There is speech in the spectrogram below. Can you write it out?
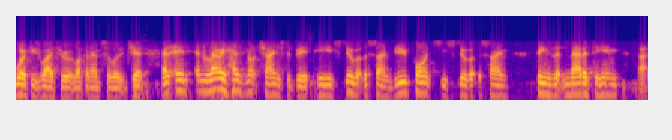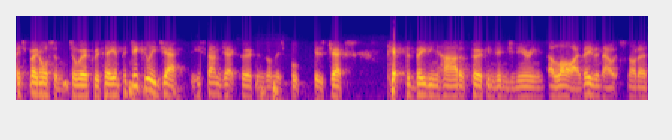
worked his way through it like an absolute jet. And and, and Larry has not changed a bit. He's still got the same viewpoints. He's still got the same things that matter to him. Uh, it's been awesome to work with he, and particularly Jack, his son Jack Perkins on this book, because Jack's kept the beating heart of Perkins Engineering alive, even though it's not a,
